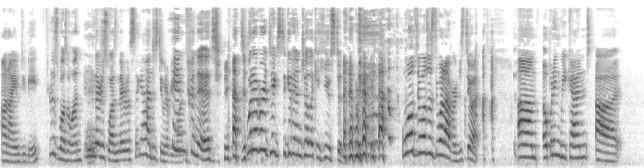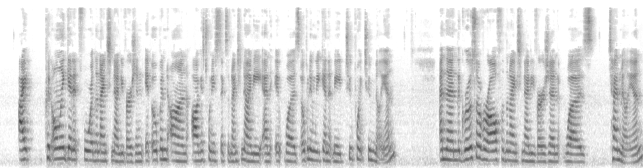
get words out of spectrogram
on IMDb. There just wasn't one. There just wasn't. They were just like, ah, just do whatever you want. Infinite. yeah, just, Whatever it takes to get Anjelica Huston. yeah. We'll, we'll just do whatever. Just do it. Um, opening weekend, uh, I could only get it for the 1990 version. It opened on August 26th of 1990, and it was opening weekend. It made 2.2 million, and then the gross overall for the 1990 version was 10 million.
